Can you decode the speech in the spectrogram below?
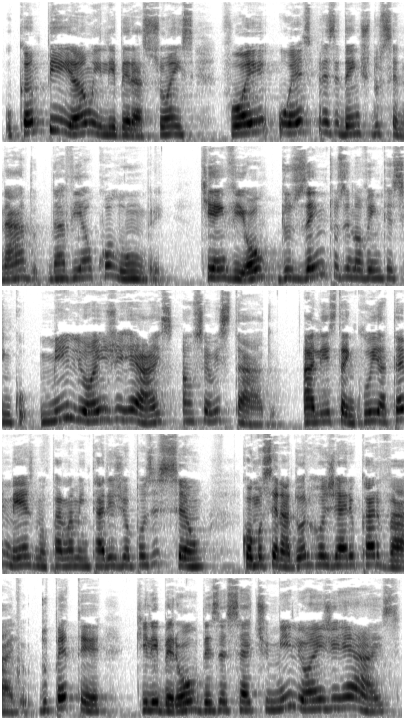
o campeão em liberações foi o ex-presidente do Senado, Davi Alcolumbre, que enviou 295 milhões de reais ao seu estado. A lista inclui até mesmo parlamentares de oposição, como o senador Rogério Carvalho, do PT, que liberou 17 milhões de reais.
